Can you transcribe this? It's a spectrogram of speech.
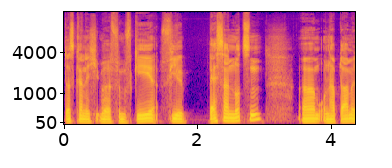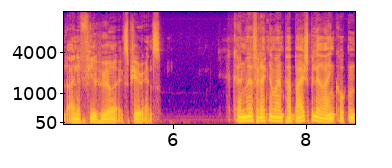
das kann ich über 5G viel besser nutzen ähm, und habe damit eine viel höhere Experience. Können wir vielleicht noch mal ein paar Beispiele reingucken?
